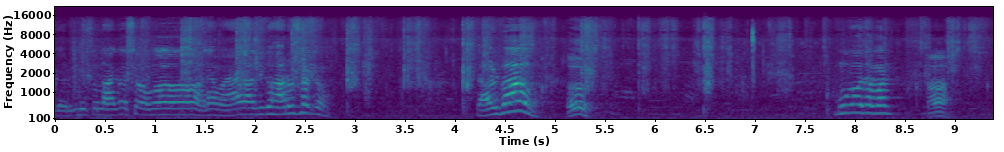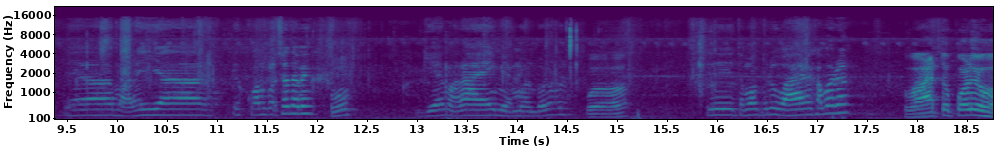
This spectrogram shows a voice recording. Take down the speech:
ગરમી તો લાગે છે હવે. અરે વાયર આવી તો સારું છે કે રાહુલ ભાવ હું કહું તમને? હા. યાર મારે યાર એક કામ કરશો તમે? હું. ઘેર મારા આયા મહેમાન બરોબર? એ તમારે પેલું વાયર ખબર હે વાયર તો પડ્યો હ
